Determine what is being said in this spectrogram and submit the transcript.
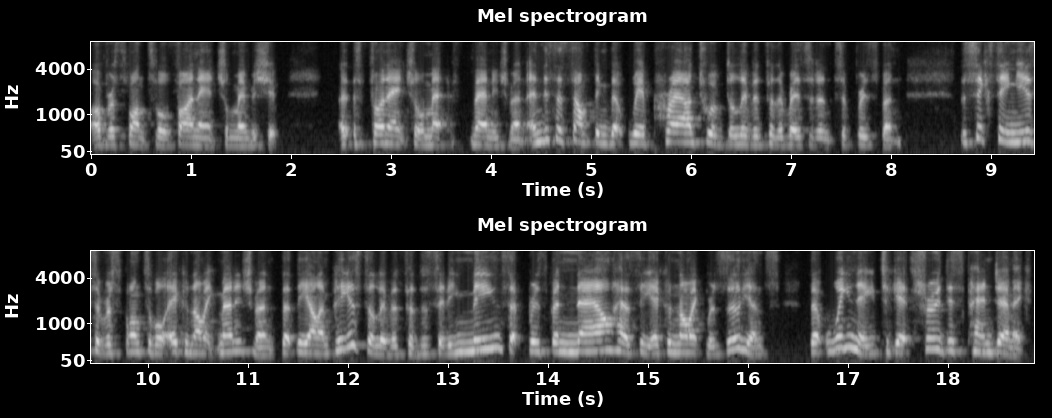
of responsible financial membership, uh, financial ma- management. And this is something that we're proud to have delivered for the residents of Brisbane. The 16 years of responsible economic management that the LNP has delivered for the city means that Brisbane now has the economic resilience that we need to get through this pandemic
